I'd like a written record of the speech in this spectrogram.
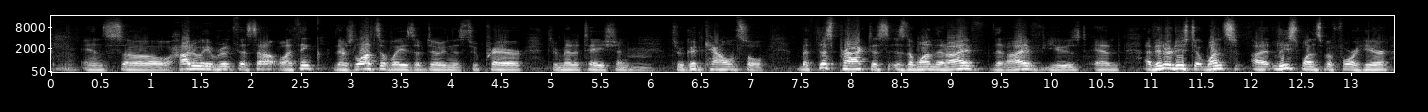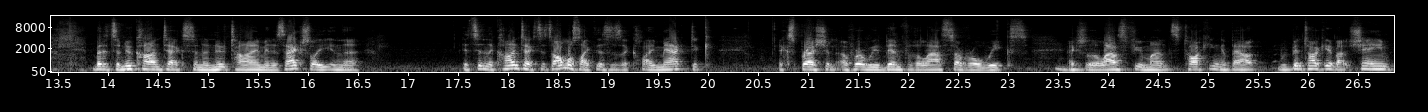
Mm. And so, how do we root this out? Well, I think there's lots of ways of doing this through prayer, through meditation, mm. through good counsel. But this practice is the one that I've that I've used, and I've introduced it once, uh, at least once before here. But it's a new context and a new time, and it's actually in the it's in the context, it's almost like this is a climactic expression of where we've been for the last several weeks, actually, the last few months, talking about, we've been talking about shame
